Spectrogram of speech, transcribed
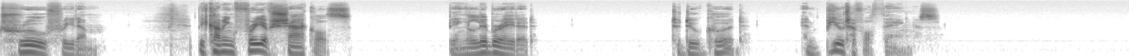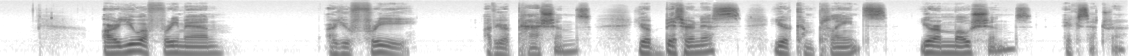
true freedom, becoming free of shackles, being liberated to do good and beautiful things. Are you a free man? Are you free of your passions, your bitterness, your complaints, your emotions, etc.?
